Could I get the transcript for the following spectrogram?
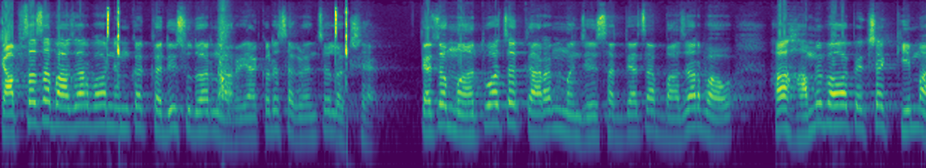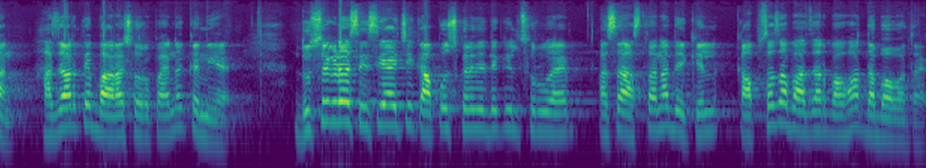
कापसाचा बाजारभाव नेमका कधी सुधारणार याकडे सगळ्यांचं लक्ष आहे. त्याचं महत्त्वाचं कारण म्हणजे सध्याचा बाजारभाव हा हमीभावापेक्षा किमान हजार ते बाराशे रुपयानं कमी आहे. दुसरीकडे सी सी आयची कापूस खरेदी देखील सुरू आहे असं असताना देखील कापसाचा बाजारभाव हा दबावात आहे.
